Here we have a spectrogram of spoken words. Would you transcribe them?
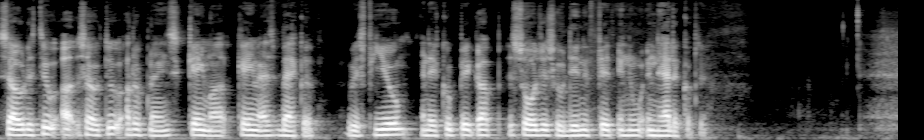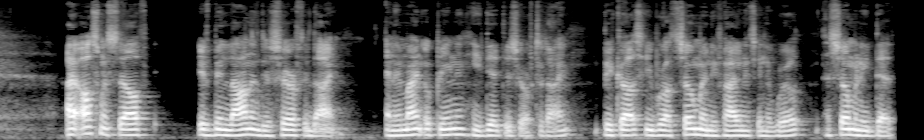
So the two uh, so two other planes came uh, came as backup with fuel, and they could pick up the soldiers who didn't fit in the, in the helicopter. I asked myself if Bin Laden deserved to die, and in my opinion, he did deserve to die because he brought so many violence in the world and so many death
